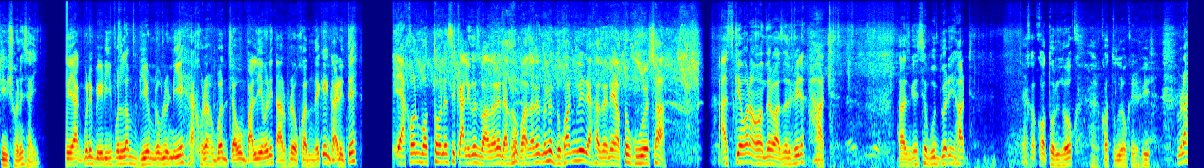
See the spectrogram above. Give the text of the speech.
টিউশনে যাই। তো একবারে বেরিয়ে পড়লাম বিএমডব্লিউ নিয়ে। এখন আবার যাব বালিয়ামারি, তারপরে ওখান থেকে গাড়িতে। এখন বর্তমানে আছি কালীগঞ্জ বাজারে। দেখো বাজারের জন্য দোকানগুলোই দেখা যায় না, এত কুয়াশা। আজকে আবার আমাদের বাজারে ফিরে হাট। আজকে হচ্ছে বুধবারই হাট। দেখো কত লোক আর কত লোকের ভিড়। আমরা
